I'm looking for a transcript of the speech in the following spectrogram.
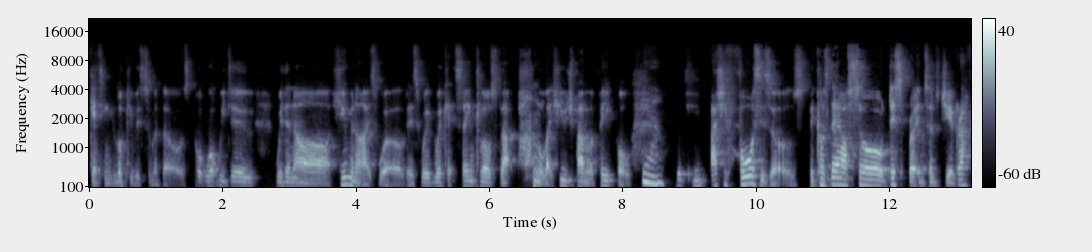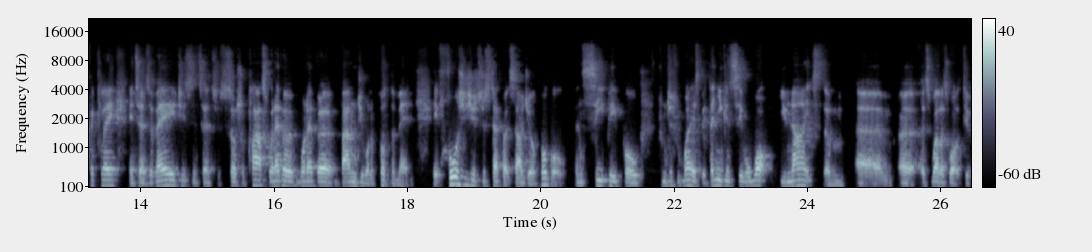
getting lucky with some of those. But what we do within our humanized world is we're, we're staying close to that panel, that huge panel of people, yeah. which actually forces us, because they are so disparate in terms of geographically, in terms of ages, in terms of social class, whatever whatever band you want to put them in, it forces you to step outside your bubble and see people from different ways. But then you can see well what unites them um, uh, as well as what di-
